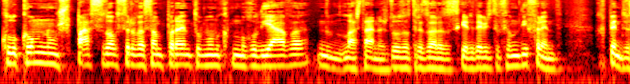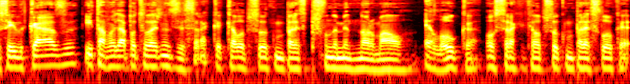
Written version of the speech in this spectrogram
colocou-me num espaço de observação perante o mundo que me rodeava, lá está, nas duas ou três horas a seguir a ter visto o filme diferente. De repente eu saí de casa e estava a olhar para toda a gente e dizer: será que aquela pessoa que me parece profundamente normal é louca? Ou será que aquela pessoa que me parece louca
